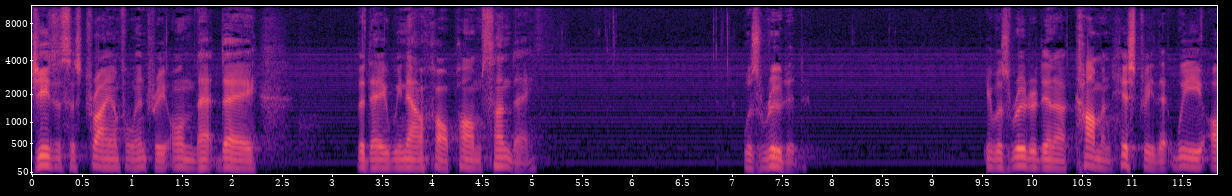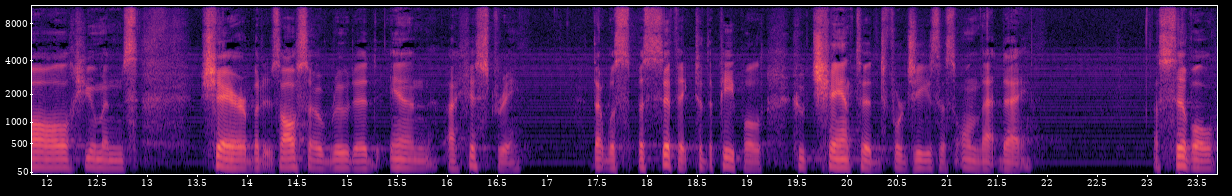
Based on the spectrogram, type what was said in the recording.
Jesus' triumphal entry on that day, the day we now call Palm Sunday, was rooted. It was rooted in a common history that we all humans share, but it's also rooted in a history that was specific to the people who chanted for Jesus on that day. A civil,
